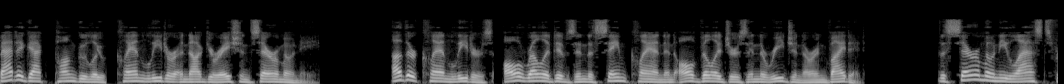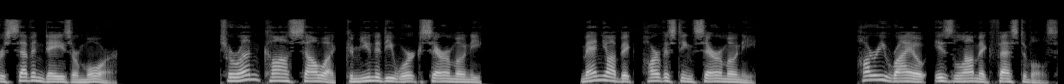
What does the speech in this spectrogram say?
Batagak Pangulu – clan leader inauguration ceremony. Other clan leaders, all relatives in the same clan and all villagers in the region are invited. The ceremony lasts for seven days or more. Turun Ka Sawah – community work ceremony Manyabak – harvesting ceremony Hari Raya – Islamic festivals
